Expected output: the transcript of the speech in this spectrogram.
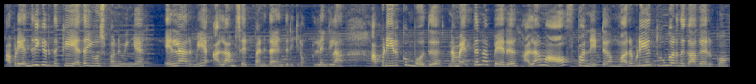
அப்படி எந்திரிக்கிறதுக்கு எதை யூஸ் பண்ணுவீங்க? எல்லாருமே அலாம் செட் பண்ணி தான் எந்திரிக்கிறோம் இல்லைங்களா? அப்படி இருக்கும்போது நம்ம எத்தனை பேர் அலாமை ஆஃப் பண்ணிவிட்டு மறுபடியும் தூங்குறதுக்காக இருக்கோம்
